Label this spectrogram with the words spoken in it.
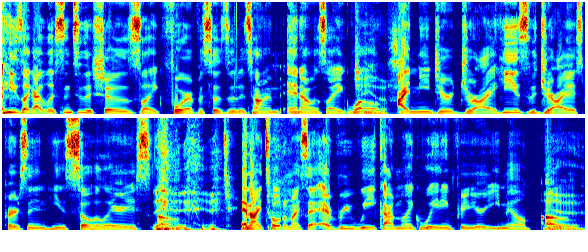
he's like I listened to the shows like four episodes at a time, and I was like, well, Jesus. I need your dry. He is the driest person. He is so hilarious. Um, and I told him I said every week I'm like waiting for your email. Um, yeah.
